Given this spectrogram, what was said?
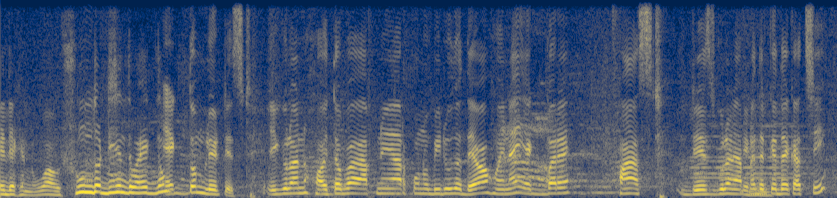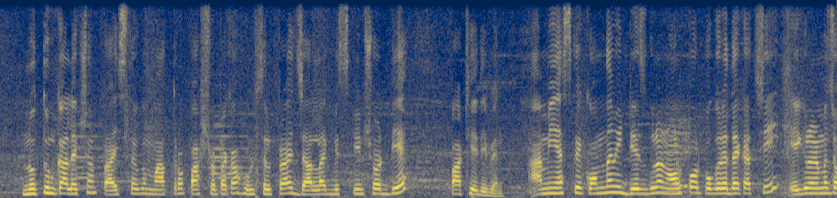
এই দেখেন ওয়াও সুন্দর ডিজাইন তো একদম। একদম লেটেস্ট এগুলো হয়তো বা আপনি আর কোনো ভিডিওতে দেওয়া হয় নাই। একবারে ফার্স্ট ড্রেসগুলো আপনাদেরকে দেখাচ্ছি। নতুন কালেকশন প্রাইস থাকবে মাত্র পাঁচশো টাকা। হোলসেল প্রাইস যার লাগবে স্ক্রিনশট দিয়ে পাঠিয়ে দিবেন। আমি আজকে কম দামি ড্রেসগুলো অল্প অল্প করে দেখাচ্ছি। এইগুলোর মাঝে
